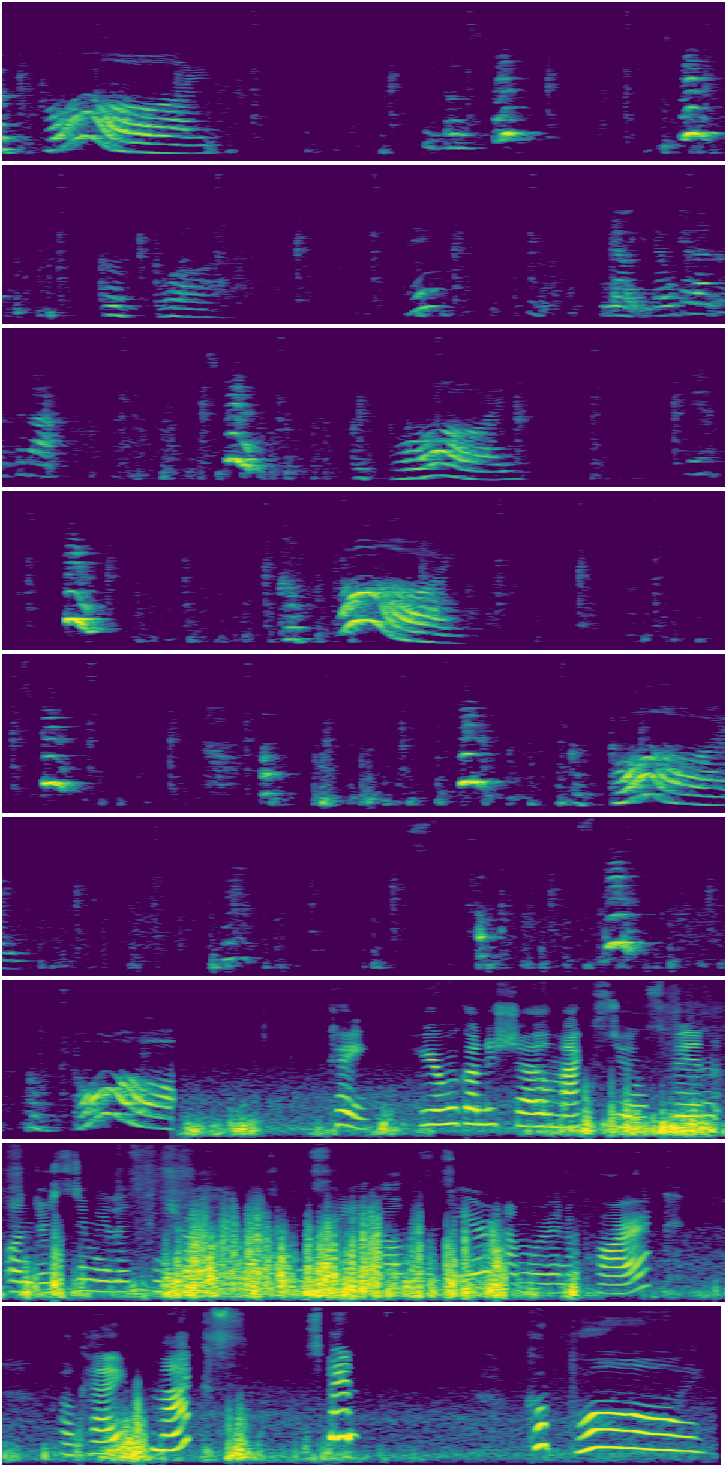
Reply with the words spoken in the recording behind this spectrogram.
Good boy. You gonna spin? Spin. Good boy. Hey. No, you don't get under for that. Spin. Good boy. Yeah. Spin. Good boy. Spin. Up. Spin. Good boy. Yeah. Up. Spin. Good boy. Okay, here we're going to show Max doing spin under stimulus control. As you can see, Elvis is here and we're in a park. Okay, Max, spin. Good boy.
